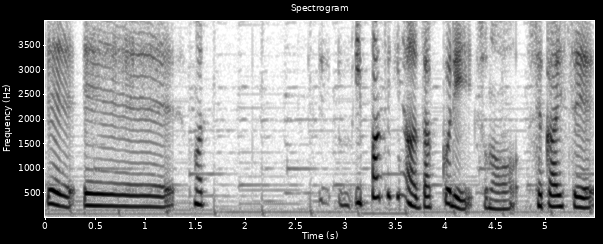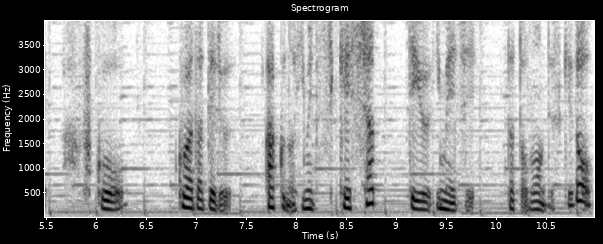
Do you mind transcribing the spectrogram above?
で、えー、ま一般的にはざっくりその世界征服を企てる悪の秘密結社っていうイメージだと思うんですけど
